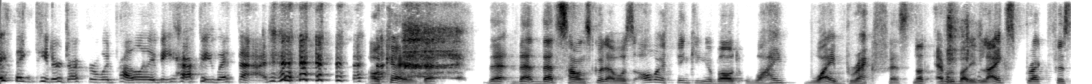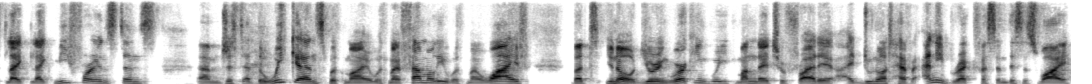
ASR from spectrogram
I, think Peter Drucker would probably be happy with that. okay. That that that that sounds good. I was always thinking about why why breakfast. Not everybody likes breakfast. Like like me, for instance, um, just at the weekends with my with my family, with my wife. But you know, during working week, Monday to Friday, I do not have any breakfast, and this is why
